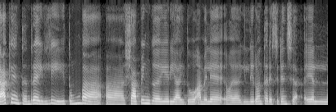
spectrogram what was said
ಯಾಕೆ ಅಂತಂದರೆ ಇಲ್ಲಿ ತುಂಬ ಶಾಪಿಂಗ್ ಏರಿಯಾ ಇದು, ಆಮೇಲೆ ಇಲ್ಲಿರುವಂಥ ರೆಸಿಡೆನ್ಸ್ ಎಲ್ಲ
